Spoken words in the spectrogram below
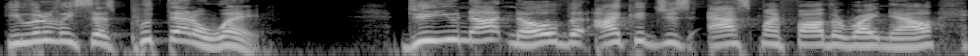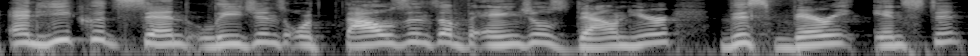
He literally says, Put that away. Do you not know that I could just ask my Father right now and he could send legions or thousands of angels down here this very instant?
